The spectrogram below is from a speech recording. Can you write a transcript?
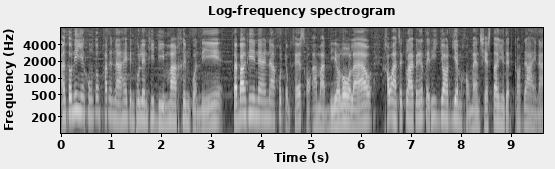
อันโตนียังคงต้องพัฒนาให้เป็นผู้เล่นที่ดีมากขึ้นกว่านี้ แต่บางที่ในอนาคตกับเคสของอามาเดียโลแล้ว เขาอาจจะกลายเป็นนักเตะที่ยอดเยี่ยมของแมนเชสเตอร์ยูไนเต็ดก็ได้นะ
